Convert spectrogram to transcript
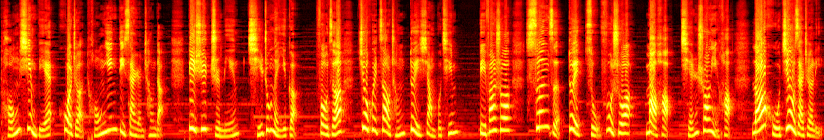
同性别。或者同音第三人称的，必须指明其中的一个，否则就会造成对象不清。比方说，孙子对祖父说：“冒号前双引号，老虎就在这里。”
